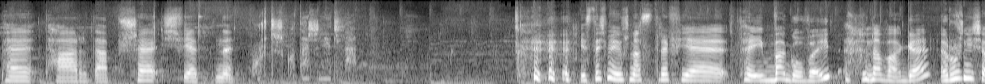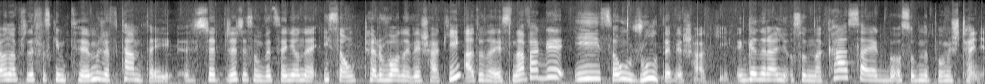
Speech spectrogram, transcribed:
petarda. Prześwietny. Kurczę, szkoda, że nie dla mnie. Jesteśmy już na strefie tej wagowej, na wagę. Różni się ona przede wszystkim tym, że w tamtej rze- rzeczy są wycenione i są czerwone wieszaki, a tutaj jest na wagę i są żółte wieszaki. Generalnie osobna kasa, jakby osobne pomieszczenie.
